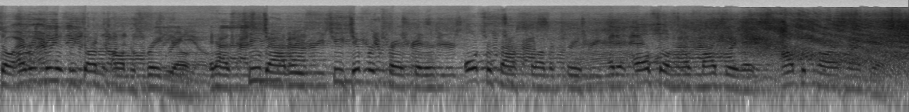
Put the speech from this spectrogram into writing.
So everything is redundant on this radio. It has two batteries, two different transmitters, ultra-fast telemetry, and it also has my favorite, Alcantara handbrake.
